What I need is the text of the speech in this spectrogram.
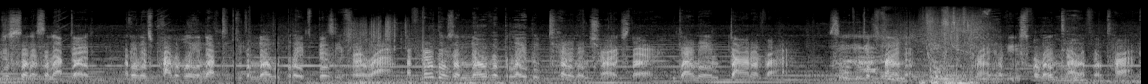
Just sent us an update. I think that's probably enough to keep the Nova Blades busy for a while. I've heard there's a Nova Blade lieutenant in charge there, a guy named Donovar. See if you can find him. Might have useful intel if he'll talk.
